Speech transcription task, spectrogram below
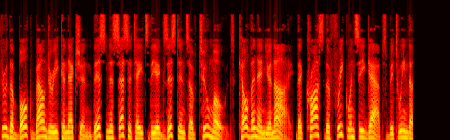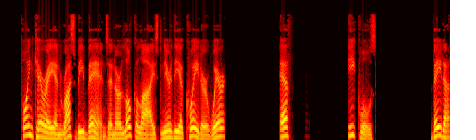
Through the bulk boundary connection this necessitates the existence of two modes Kelvin and that cross the frequency gaps between the Poincare and Rossby bands and are localized near the equator where f equals beta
